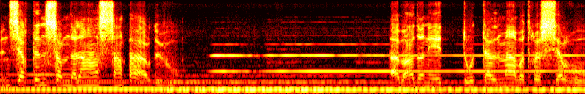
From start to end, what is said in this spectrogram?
Une certaine somnolence s'empare de vous. Abandonnez totalement votre cerveau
